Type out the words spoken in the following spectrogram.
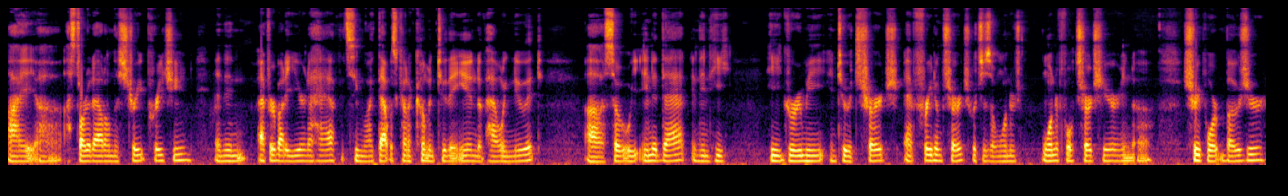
I uh, I started out on the street preaching, and then after about a year and a half, it seemed like that was kind of coming to the end of how we knew it. Uh, so we ended that, and then he he grew me into a church at Freedom Church, which is a wonder, wonderful church here in uh, Shreveport Bossier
